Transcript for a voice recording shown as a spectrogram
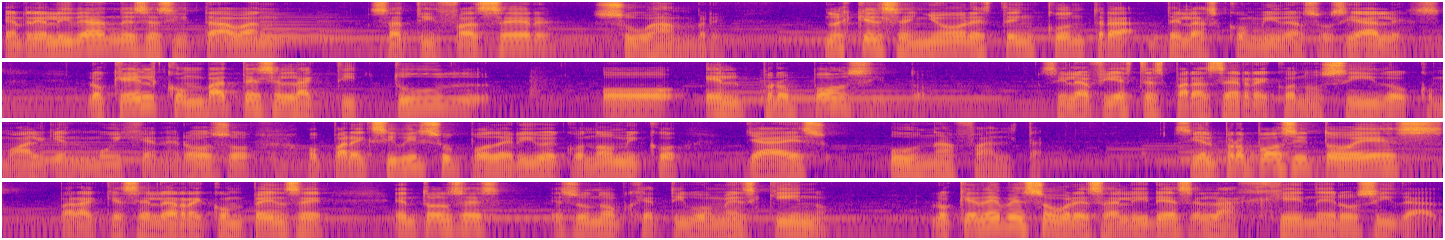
en realidad necesitaban satisfacer su hambre. No es que el Señor esté en contra de las comidas sociales. Lo que Él combate es la actitud o el propósito si la fiesta es para ser reconocido como alguien muy generoso o para exhibir su poderío económico, ya es una falta. Si el propósito es para que se le recompense, entonces es un objetivo mezquino. Lo que debe sobresalir es la generosidad,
